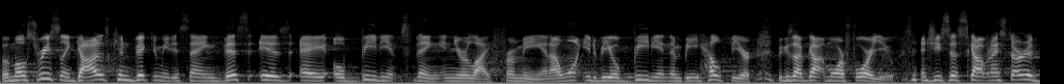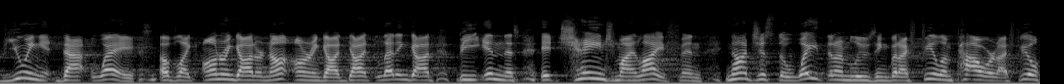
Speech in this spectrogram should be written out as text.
But most recently, God has convicted me to saying this is a obedience thing in your life for me, and I want you to be obedient and be healthier because I've got more for you. And she says, Scott, when I started viewing it that way of like honoring God or not honoring God, God letting God be in this, it changed my life, and not just the weight that I'm losing, but I feel empowered. I feel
